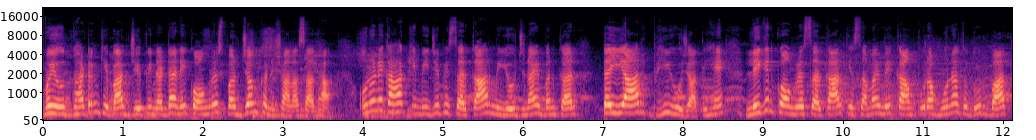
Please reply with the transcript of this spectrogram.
वहीं उद्घाटन के बाद जेपी नड्डा ने कांग्रेस पर जमकर निशाना साधा। उन्होंने कहा कि बीजेपी सरकार में योजनाएँ बनकर तैयार भी हो जाती हैं, लेकिन कांग्रेस सरकार के समय में काम पूरा होना तो दूर बात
